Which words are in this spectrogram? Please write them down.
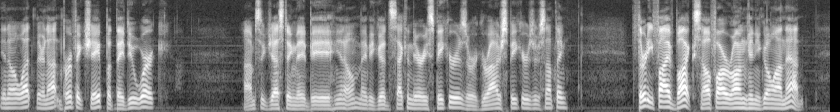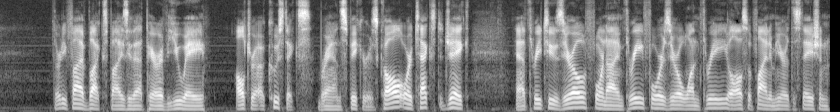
you know what? They're not in perfect shape, but they do work. I'm suggesting they'd be, you know, maybe good secondary speakers or garage speakers or something. 35 bucks. How far wrong can you go on that? 35 bucks buys you that pair of UA Ultra Acoustics brand speakers. Call or text Jake at 320 493 4013. You'll also find him here at the station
